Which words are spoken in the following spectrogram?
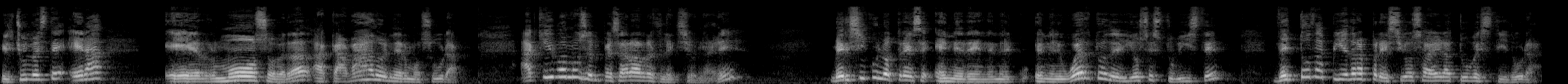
el chulo este era hermoso, ¿verdad? Acabado en hermosura. Aquí vamos a empezar a reflexionar, ¿eh? Versículo 13, en Edén, en el, huerto de Dios estuviste, de toda piedra preciosa era tu vestidura,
